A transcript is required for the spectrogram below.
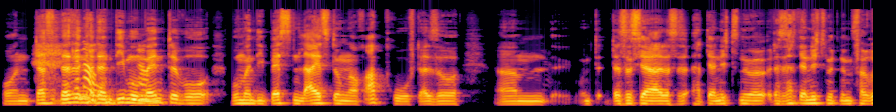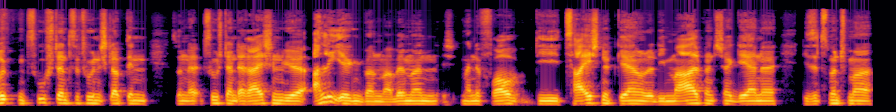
Und das, das genau, sind halt dann die genau. Momente, genau. wo, wo man die besten Leistungen auch abruft. Also ähm, und das ist ja, das hat ja nichts nur, das hat ja nichts mit einem verrückten Zustand zu tun. Ich glaube, den so einen Zustand erreichen wir alle irgendwann mal. Wenn man, ich, meine Frau, die zeichnet gerne oder die malt manchmal gerne, die sitzt manchmal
